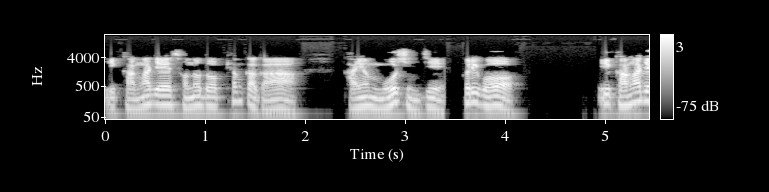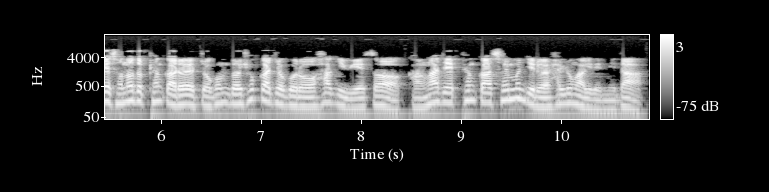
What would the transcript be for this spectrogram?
이 강아지의 선호도 평가가 과연 무엇인지 그리고 이 강아지의 선호도 평가를 조금 더 효과적으로 하기 위해서 강아지의 평가 설문지를 활용하게 됩니다.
